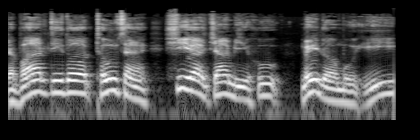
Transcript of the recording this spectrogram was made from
၊တပါးတည်းသောထုံးစံရှိရကြမည်ဟုမိန့်တော်မူ၏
